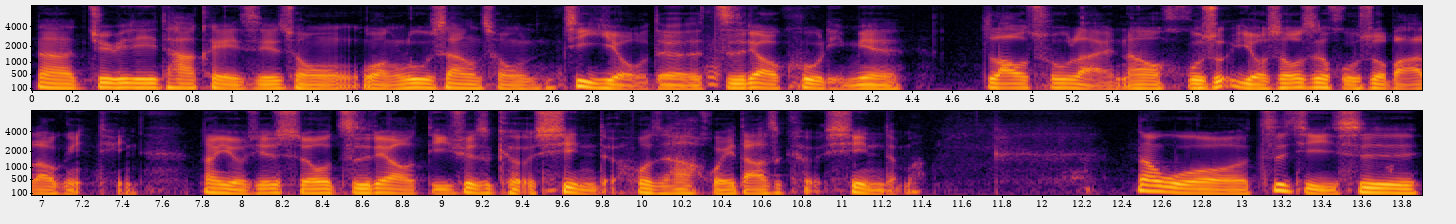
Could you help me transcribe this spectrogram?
那 GPT 它可以直接从网络上从既有的资料库里面捞出来，然后胡说，有时候是胡说八道给你听。那有些时候资料的确是可信的，或者他回答是可信的嘛。那我自己是，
